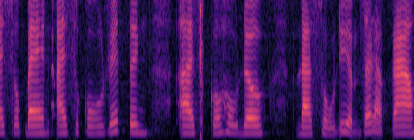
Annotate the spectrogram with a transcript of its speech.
ISO band, ISO rating, ISO holder đạt số điểm rất là cao.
